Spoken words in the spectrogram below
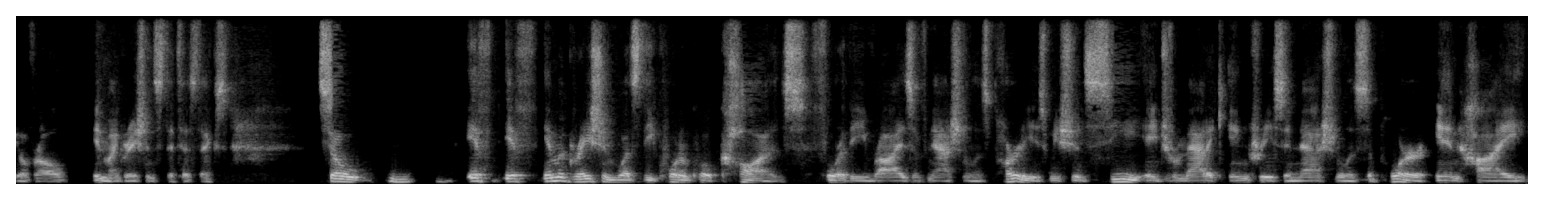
the overall in migration statistics. So if if immigration was the quote unquote cause for the rise of nationalist parties, we should see a dramatic increase in nationalist support in high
